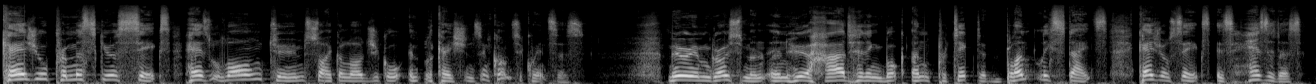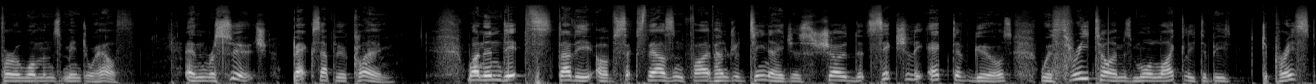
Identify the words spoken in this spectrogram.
Casual promiscuous sex has long term psychological implications and consequences. Miriam Grossman, in her hard hitting book Unprotected, bluntly states casual sex is hazardous for a woman's mental health. And research backs up her claim. One in depth study of 6,500 teenagers showed that sexually active girls were three times more likely to be depressed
